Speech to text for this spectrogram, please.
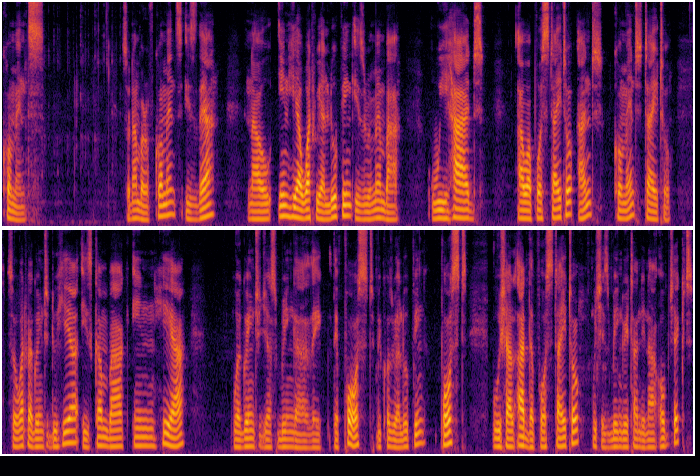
comments. So number of comments is there. Now in here what we are looping is remember we had our post title and comment title. So what we're going to do here is come back in here we're going to just bring uh, the, the post because we are looping post we shall add the post title which is being returned in our object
